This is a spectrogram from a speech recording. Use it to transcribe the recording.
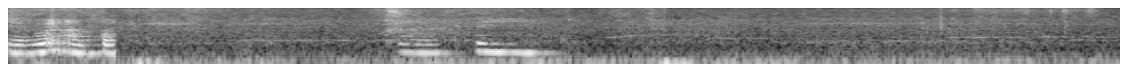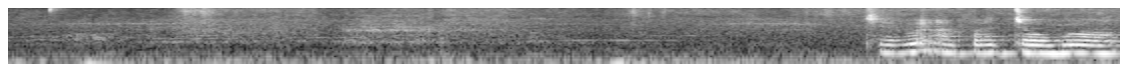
Cewek apa Oke. cewek apa cowok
